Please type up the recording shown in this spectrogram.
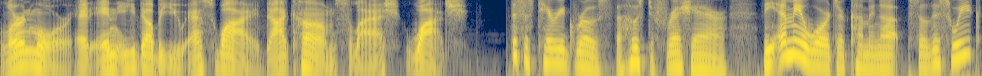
Learn more at newsy.com/watch. This is Terry Gross, the host of Fresh Air. The Emmy Awards are coming up, so this week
